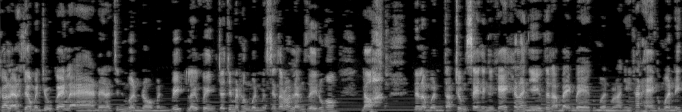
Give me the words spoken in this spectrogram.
có lẽ là do mình chủ quan là à đây là chính mình rồi, mình biết lời khuyên cho chính bản thân mình mình xem tarot làm gì, đúng không? Đó, nên là mình tập trung xem cho người khác khá là nhiều, tức là bạn bè của mình là những khách hàng của mình ấy.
